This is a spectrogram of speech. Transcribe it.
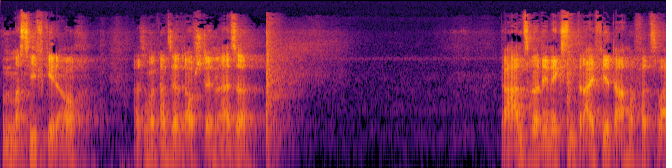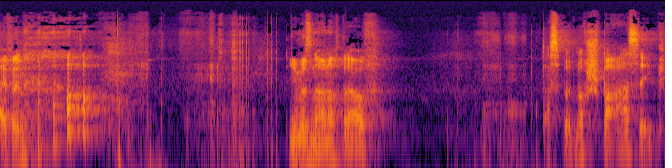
Und massiv geht auch. Also man kann es ja draufstellen. Also der Hans wird die nächsten drei, vier Tage noch verzweifeln. die müssen auch noch drauf. Das wird noch spaßig.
